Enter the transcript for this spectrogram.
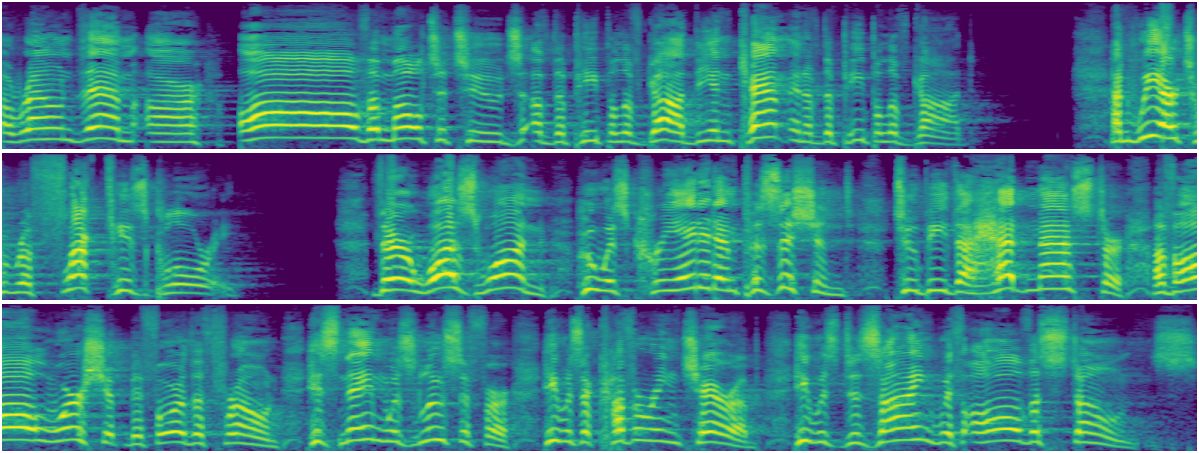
around them are all the multitudes of the people of God, the encampment of the people of God. And we are to reflect his glory. There was one who was created and positioned to be the headmaster of all worship before the throne. His name was Lucifer. He was a covering cherub. He was designed with all the stones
